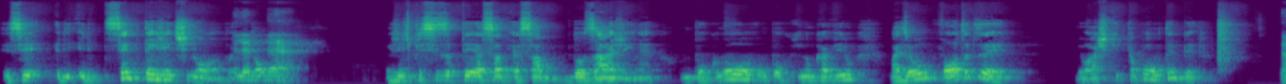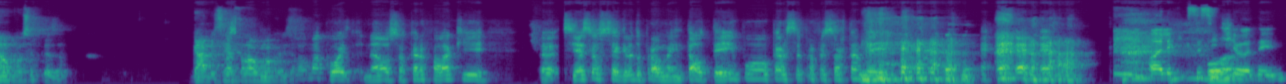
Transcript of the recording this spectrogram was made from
esse ele, ele sempre tem gente nova. Ele é, então é, a gente precisa ter essa essa dosagem né? Um pouco novo um pouco que nunca viu mas eu volto a dizer eu acho que tá bom o tempero. Não com certeza. Gabi você quer falar alguma coisa? Falar uma coisa. Não eu só quero falar que eh, se esse é o segredo para aumentar o tempo, eu quero ser professor também. Olha o que você Boa. sentiu, Denis.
